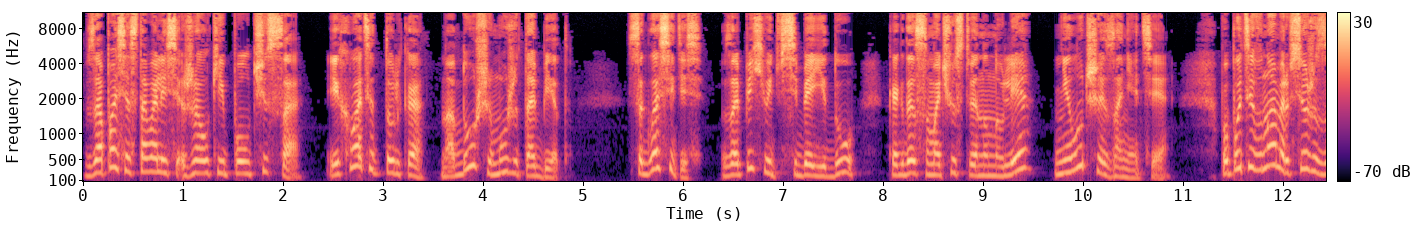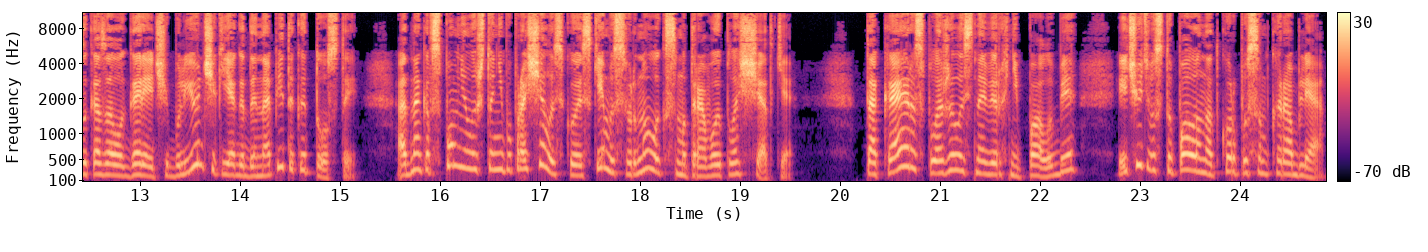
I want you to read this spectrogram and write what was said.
В запасе оставались жалкие полчаса, и хватит только на душ и, может, обед. Согласитесь, запихивать в себя еду, когда самочувствие на нуле, не лучшее занятие. По пути в номер все же заказала горячий бульончик, ягодный напиток и тосты. Однако вспомнила, что не попрощалась кое с кем и свернула к смотровой площадке. Такая расположилась на верхней палубе и чуть выступала над корпусом корабля.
